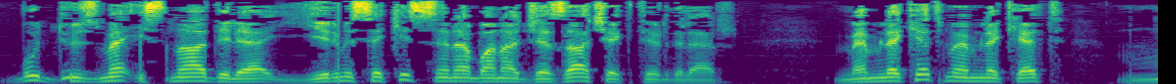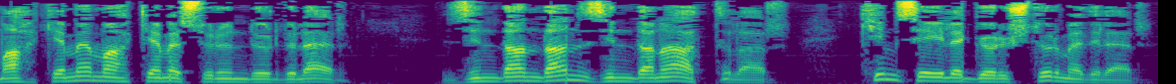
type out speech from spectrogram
bu düzme isnad ile 28 sene bana ceza çektirdiler. Memleket memleket, mahkeme mahkeme süründürdüler. Zindandan zindana attılar. Kimseyle görüştürmediler.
